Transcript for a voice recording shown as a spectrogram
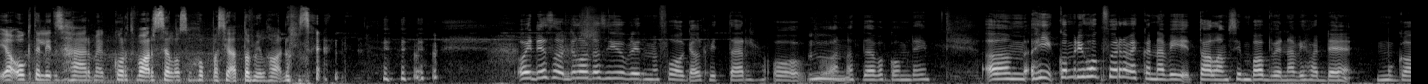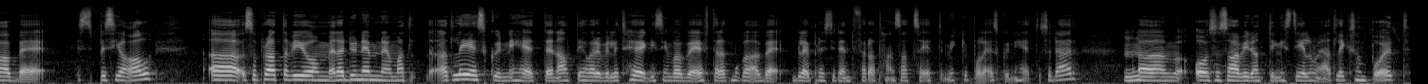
jag åkte lite så här med kort varsel och så hoppas jag att de vill ha dem sen. Oj, det, så, det låter så ljuvligt med fågelkvitter och mm. annat där bakom dig. Um, hej, kommer du ihåg förra veckan när vi talade om Zimbabwe när vi hade Mugabe special? Uh, så pratade vi om, eller du nämnde om att, att läskunnigheten alltid har varit väldigt hög i Zimbabwe efter att Mugabe blev president för att han satsade jättemycket på läskunnighet och sådär. Mm. Um, och så sa vi någonting i stil med att liksom på ett,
